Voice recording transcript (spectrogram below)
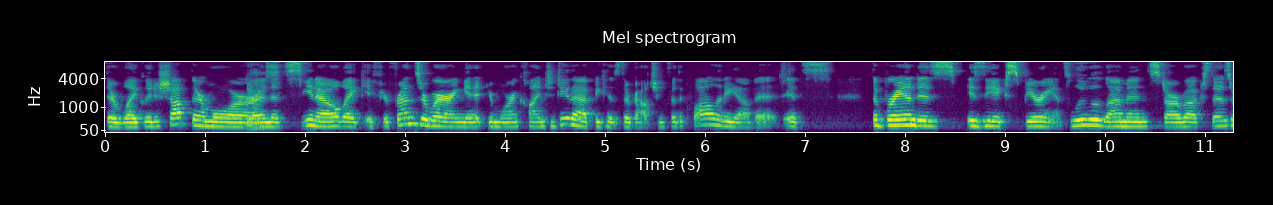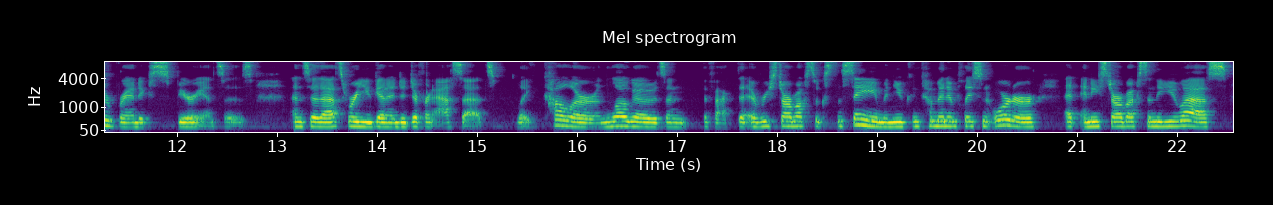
they're likely to shop there more. And it's, you know, like if your friends are wearing it, you're more inclined to do that because they're vouching for the quality of it. It's the brand is is the experience. Lululemon, Starbucks, those are brand experiences. And so that's where you get into different assets like color and logos and the fact that every Starbucks looks the same and you can come in and place an order at any Starbucks in the US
